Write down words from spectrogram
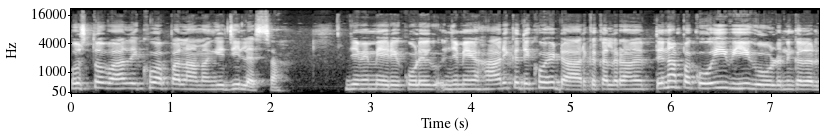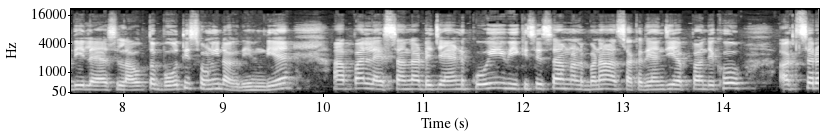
ਉਸ ਤੋਂ ਬਾਅਦ ਦੇਖੋ ਆਪਾਂ ਲਾਵਾਂਗੇ ਜੀ ਲੈਸਾਂ। ਜਿਵੇਂ ਮੇਰੇ ਕੋਲੇ, ਜਿਵੇਂ ਹਰ ਇੱਕ ਦੇਖੋ ਇਹ ਡਾਰਕ ਕਲਰਾਂ ਦੇ ਉੱਤੇ ਨਾ ਆਪਾਂ ਕੋਈ ਵੀ 골ਡਨ ਕਲਰ ਦੀ ਲੈਸ ਲਾਓ ਤਾਂ ਬਹੁਤ ਹੀ ਸੋਹਣੀ ਲੱਗਦੀ ਹੁੰਦੀ ਹੈ। ਆਪਾਂ ਲੈਸਾਂ ਦਾ ਡਿਜ਼ਾਈਨ ਕੋਈ ਵੀ ਕਿਸੇ ਹਿਸਾਬ ਨਾਲ ਬਣਾ ਸਕਦੇ ਹਾਂ ਜੀ। ਆਪਾਂ ਦੇਖੋ, ਅਕਸਰ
